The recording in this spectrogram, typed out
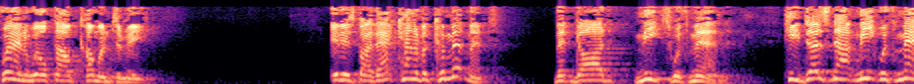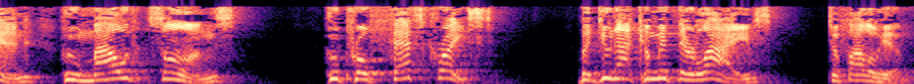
When wilt thou come unto me? It is by that kind of a commitment that God meets with men. He does not meet with men who mouth songs, who profess Christ, but do not commit their lives to follow Him.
